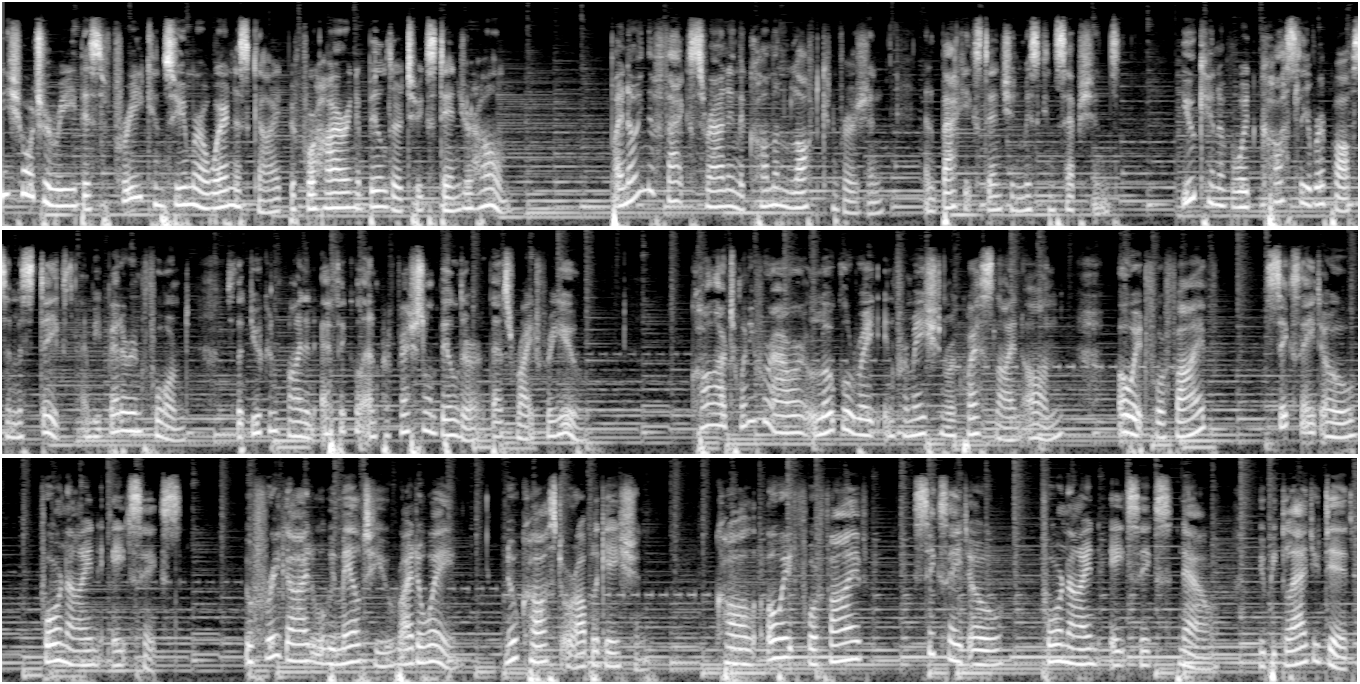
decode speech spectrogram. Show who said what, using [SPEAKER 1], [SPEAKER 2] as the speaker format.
[SPEAKER 1] Be sure to read this free consumer awareness guide before hiring a builder to extend your home. By knowing the facts surrounding the common loft conversion and back extension misconceptions, you can avoid costly rip-offs and mistakes and be better informed so that you can find an ethical and professional builder that's right for you. Call our 24-hour local rate information request line on 0845 680 4986. Your free guide will be mailed to you right away, no cost or obligation. Call 0845 680 4986 now. You'll be glad you did.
